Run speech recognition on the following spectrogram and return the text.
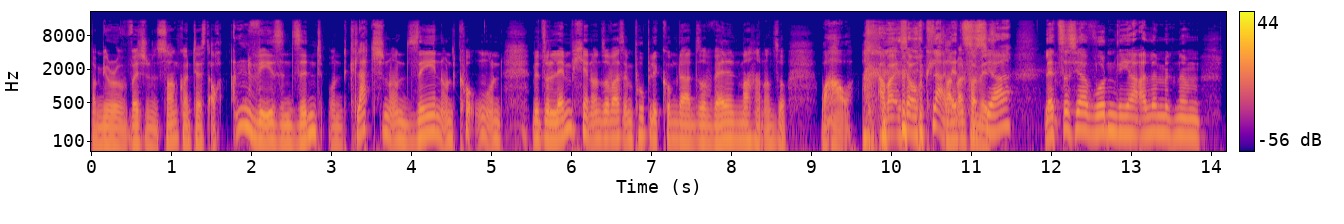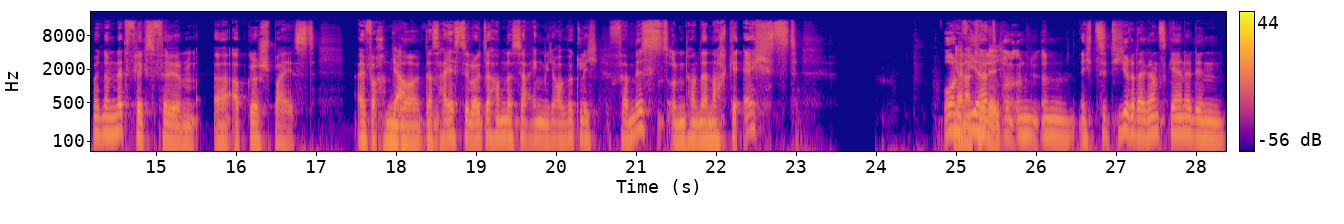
beim Eurovision Song Contest auch anwesend sind und klatschen und sehen und gucken und mit so Lämpchen und sowas im Publikum da so Wellen machen und so. Wow. Aber ist auch klar, letztes. Jahr, letztes Jahr wurden wir ja alle mit einem mit einem Netflix-Film äh, abgespeist. Einfach nur. Ja. Das heißt, die Leute haben das ja eigentlich auch wirklich vermisst und haben danach geächtzt. Und Ja, wie hat, und, und, und ich zitiere da ganz gerne den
